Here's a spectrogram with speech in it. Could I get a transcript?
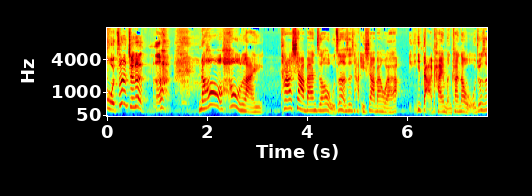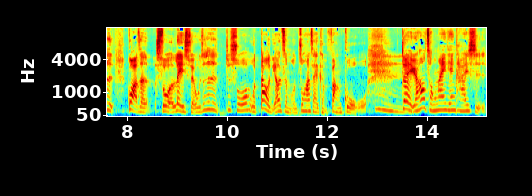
的，我真的觉得，呃，然后后来他下班之后，我真的是他一下班回来，他一打开门看到我，我就是挂着所有泪水，我就是就说我到底要怎么做他才肯放过我？嗯，对。然后从那一天开始，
